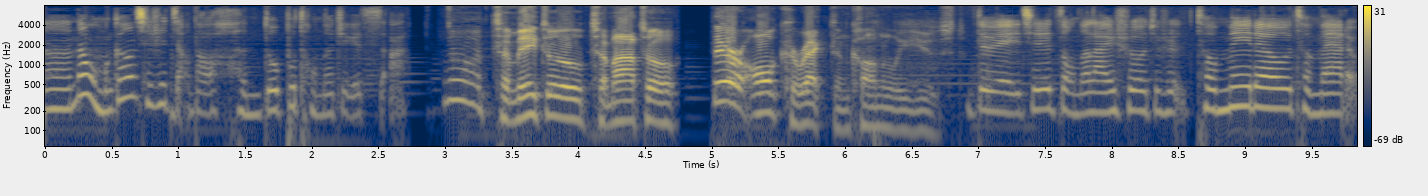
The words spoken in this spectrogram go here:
嗯，那我们刚刚其实讲到了很多不同的这个词啊。Tomato, tomato, they are all correct and commonly used. 对，其实总的来说就是 tomato, tomato。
